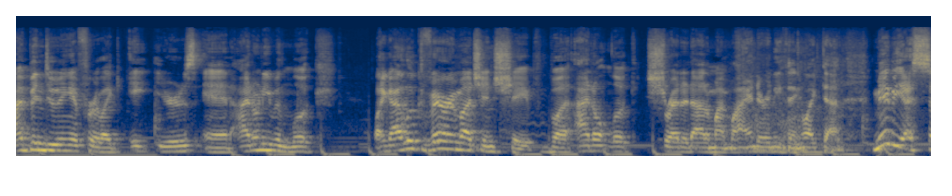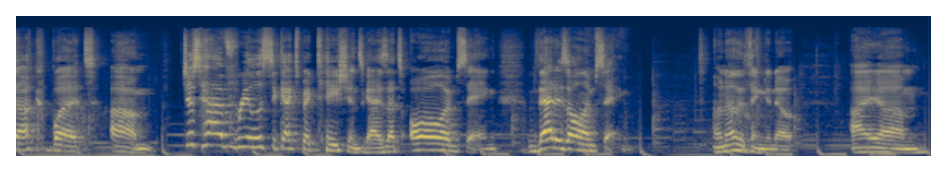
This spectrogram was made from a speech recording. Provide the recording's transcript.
I've been doing it for like eight years and I don't even look like I look very much in shape, but I don't look shredded out of my mind or anything like that. Maybe I suck, but um, just have realistic expectations, guys. That's all I'm saying. That is all I'm saying. Another thing to note, I um,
